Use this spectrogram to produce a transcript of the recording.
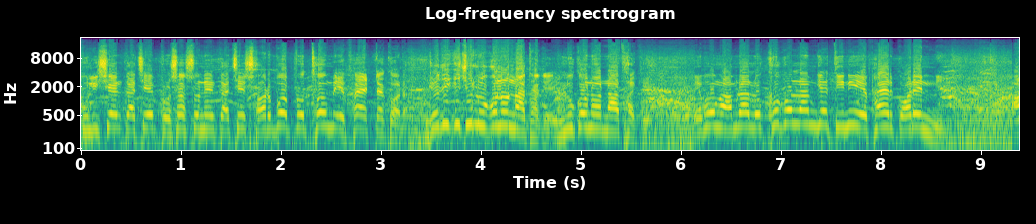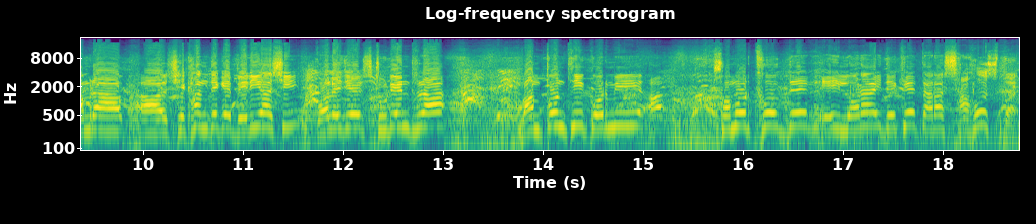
পুলিশের কাছে প্রশাসনের কাছে সর্বপ্রথম এফআইআরটা করা। যদি কিছু লুকোনো না থাকে? লুকোনো না থাকে। এবং আমরা লক্ষ্য করলাম যে তিনি এফআইআর করেননি। আমরা সেখান থেকে বেরিয়ে আসি। কলেজের স্টুডেন্টরা বামপন্থী কর্মী সমর্থকদের এই লড়াই দেখে তারা সাহস পায়।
